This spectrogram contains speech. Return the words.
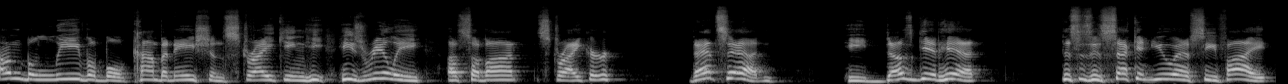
unbelievable combination striking. He he's really a savant striker. That said, he does get hit. This is his second UFC fight,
